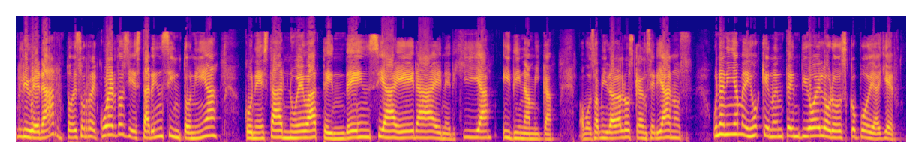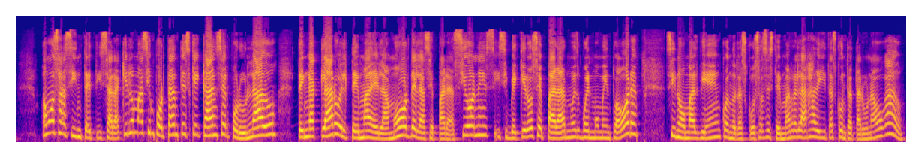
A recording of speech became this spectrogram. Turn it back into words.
liberar todos esos recuerdos y estar en sintonía con esta nueva tendencia, era, energía y dinámica. Vamos a mirar a los cancerianos. Una niña me dijo que no entendió el horóscopo de ayer. Vamos a sintetizar. Aquí lo más importante es que cáncer, por un lado, tenga claro el tema del amor, de las separaciones, y si me quiero separar no es buen momento ahora, sino más bien cuando las cosas estén más relajaditas, contratar un abogado.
